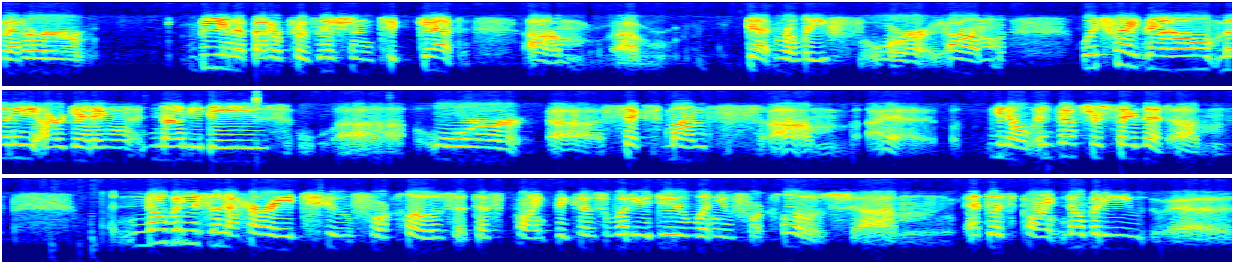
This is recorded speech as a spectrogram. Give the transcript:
better, be in a better position to get um, uh, debt relief or. Um, which right now many are getting 90 days uh, or uh, six months. Um, I, you know, investors say that um, nobody's in a hurry to foreclose at this point because what do you do when you foreclose? Um, at this point, nobody, uh,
